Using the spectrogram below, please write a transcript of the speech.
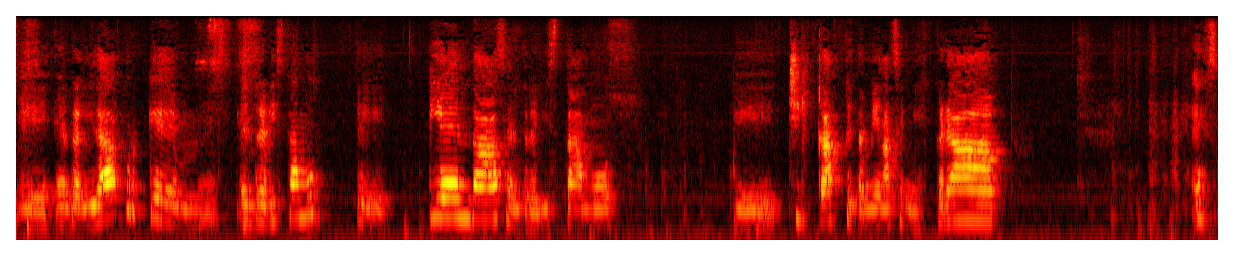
Eh, en realidad porque mm, entrevistamos eh, tiendas, entrevistamos eh, chicas que también hacen scrap. Es,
